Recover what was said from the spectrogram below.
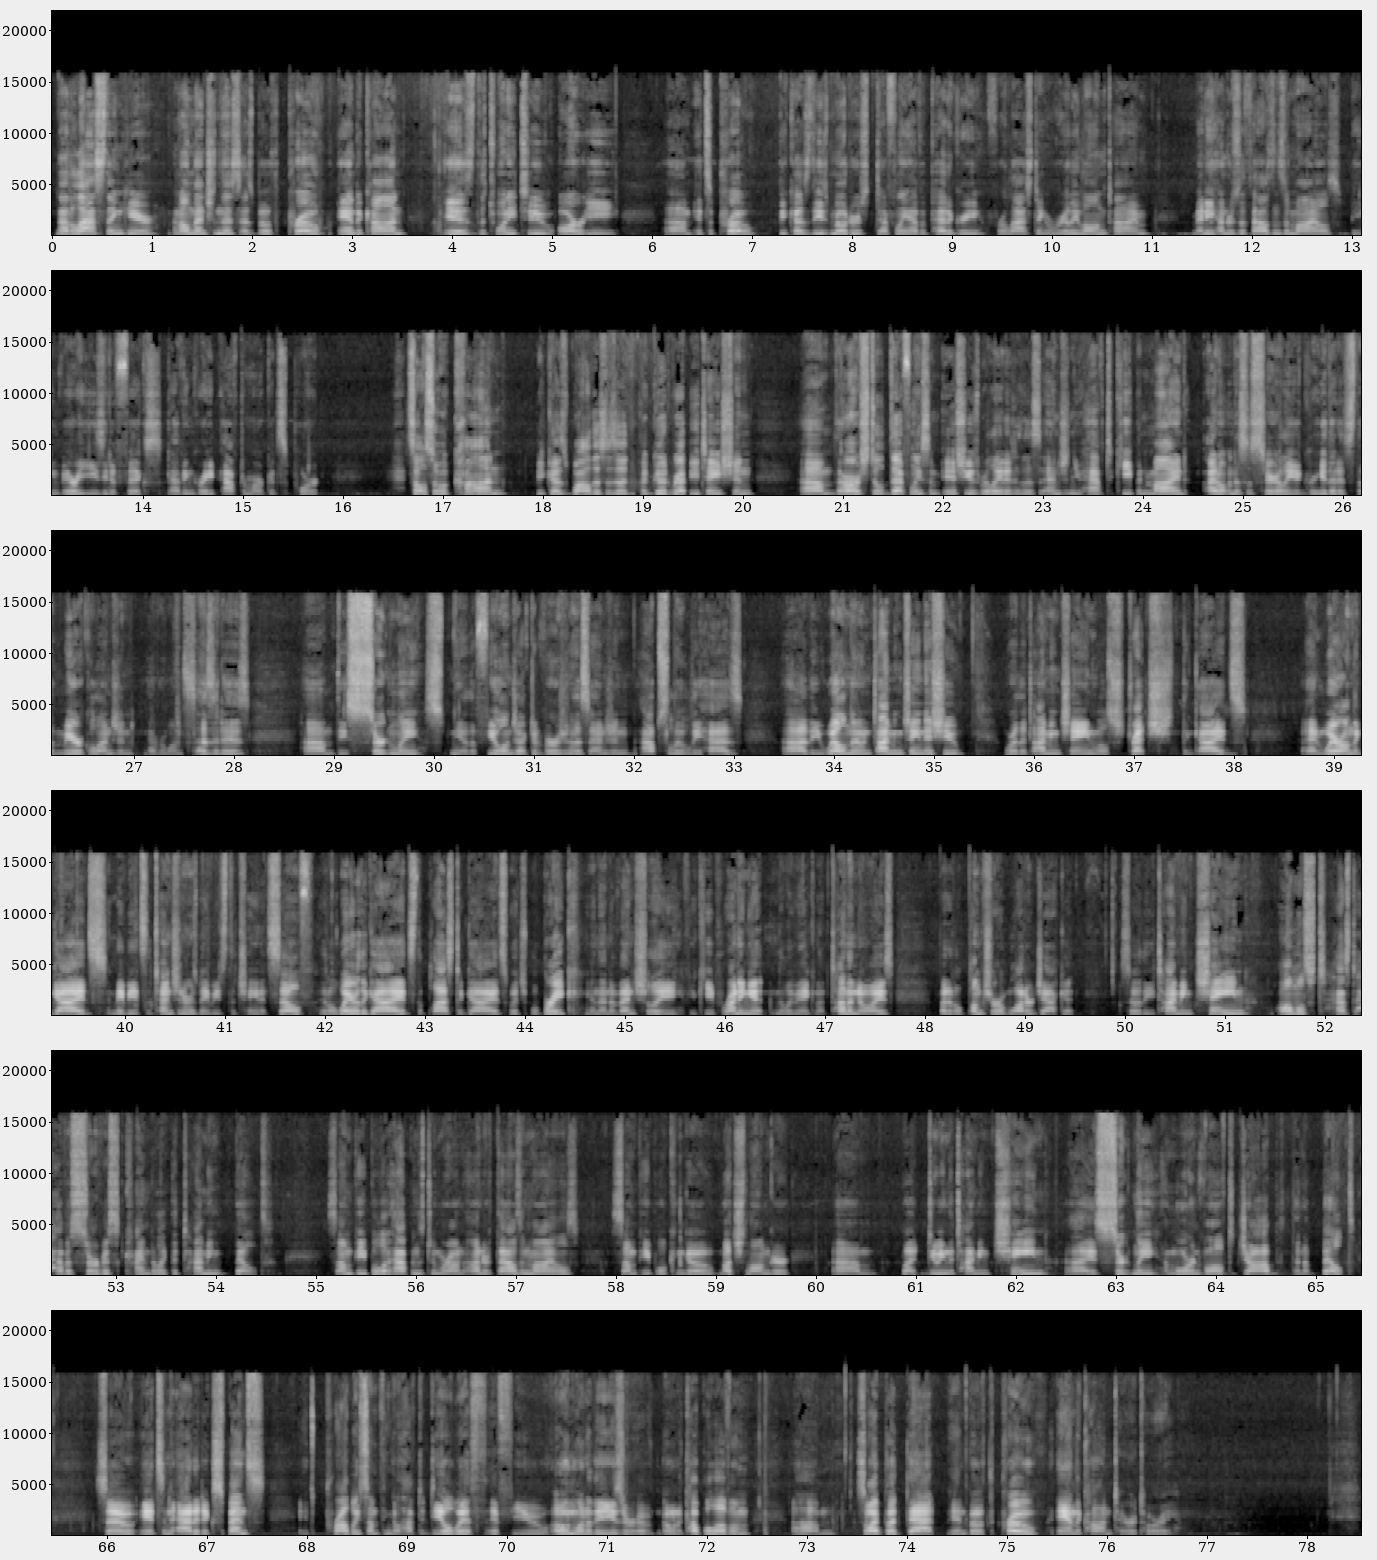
Now the last thing here, and I'll mention this as both pro and a con, is the 22RE. Um, it's a pro because these motors definitely have a pedigree for lasting a really long time, many hundreds of thousands of miles, being very easy to fix, having great aftermarket support. It's also a con because while this is a, a good reputation, um, there are still definitely some issues related to this engine you have to keep in mind. I don't necessarily agree that it's the miracle engine everyone says it is. Um, the certainly, you know, the fuel injected version of this engine absolutely has uh, the well-known timing chain issue, where the timing chain will stretch the guides and wear on the guides. Maybe it's the tensioners, maybe it's the chain itself. It'll wear the guides, the plastic guides, which will break, and then eventually, if you keep running it, it'll be making a ton of noise, but it'll puncture a water jacket. So the timing chain almost has to have a service kind of like the timing belt. Some people, it happens to them around 100,000 miles. Some people can go much longer. Um, but doing the timing chain uh, is certainly a more involved job than a belt. So it's an added expense. It's probably something you'll have to deal with if you own one of these or own a couple of them. Um, so I put that in both the pro and the con territory.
